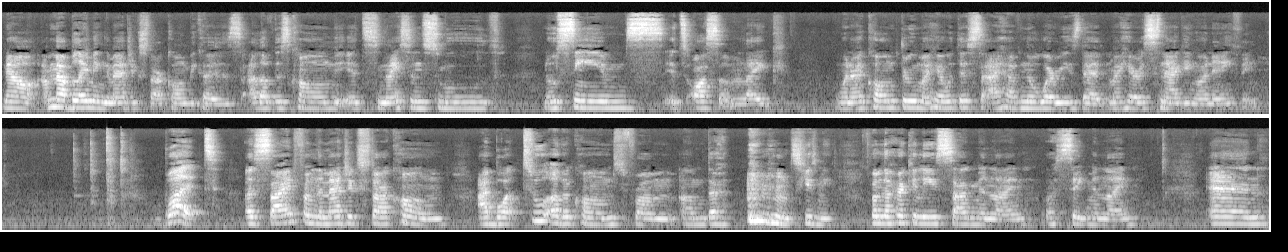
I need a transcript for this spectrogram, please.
Now, I'm not blaming the Magic Star comb because I love this comb. It's nice and smooth, no seams. It's awesome. Like, when I comb through my hair with this, I have no worries that my hair is snagging on anything. But, aside from the Magic Star comb, I bought two other combs from um, the, excuse me, from the Hercules Sageman line, or Segment line. And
